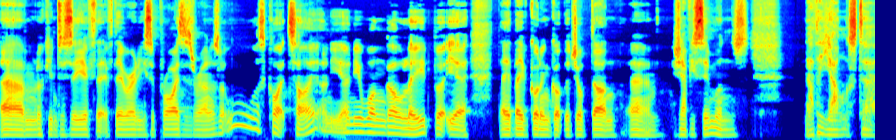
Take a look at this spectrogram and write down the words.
um, looking to see if there, if there were any surprises around. I was like, oh, that's quite tight. Only only a one goal lead. But yeah, they they've gone and got the job done. Um Xavi Simons another youngster,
